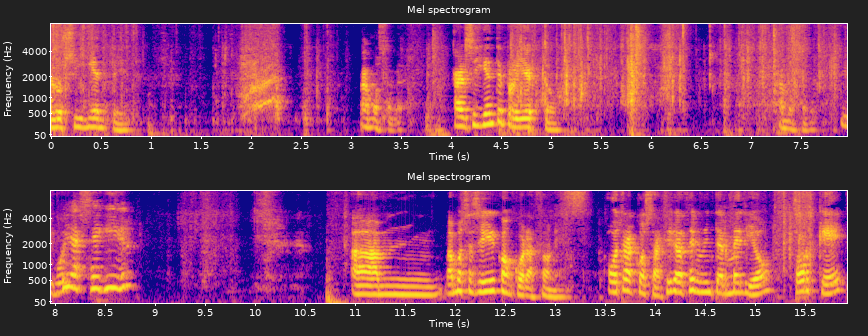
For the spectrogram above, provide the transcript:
lo siguiente. Vamos a ver, al siguiente proyecto. Vamos a ver. Y voy a seguir, vamos a seguir con corazones. Otra cosa, quiero hacer un intermedio porque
